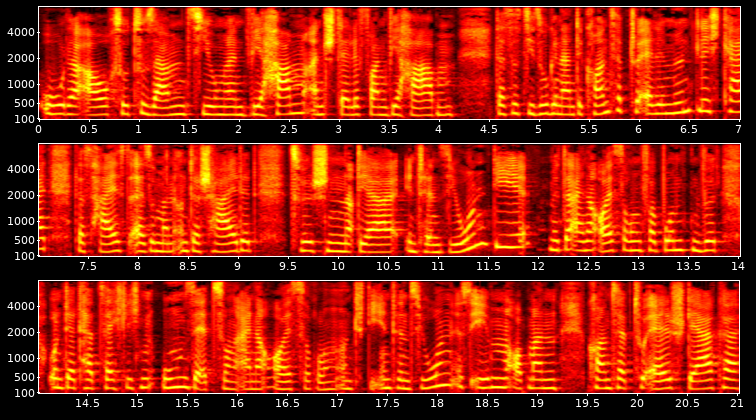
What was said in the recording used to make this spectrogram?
oder auch so Zusammenziehungen wir haben anstelle von wir haben. Das ist die sogenannte konzeptuelle Mündlichkeit. Das heißt also, man unterscheidet zwischen der Intention, die mit einer Äußerung verbunden wird und der tatsächlichen Umsetzung einer Äußerung. Und die Intention ist eben, ob man konzeptuell stärker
